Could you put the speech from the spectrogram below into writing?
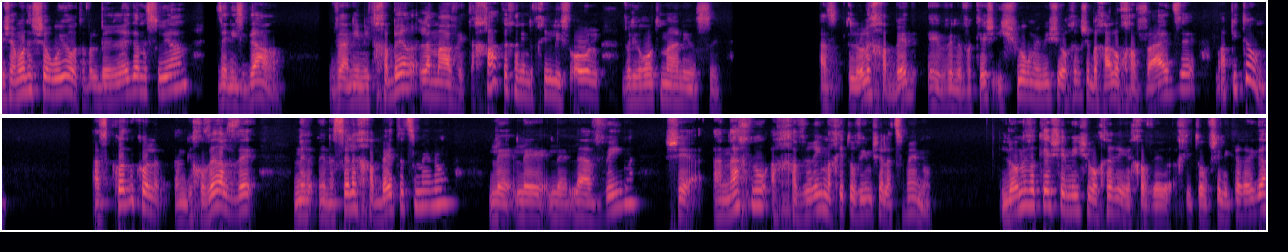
יש המון אפשרויות, אבל ברגע מסוים זה נסגר, ואני מתחבר למוות. אחר כך אני מתחיל לפעול ולראות מה אני עושה. אז לא לכבד אה, ולבקש אישור ממישהו אחר שבכלל לא חווה את זה, מה פתאום? אז קודם כל, אני חוזר על זה, ננסה לכבד את עצמנו, להבין שאנחנו החברים הכי טובים של עצמנו. לא מבקש שמישהו אחר יהיה חבר הכי טוב שלי כרגע,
